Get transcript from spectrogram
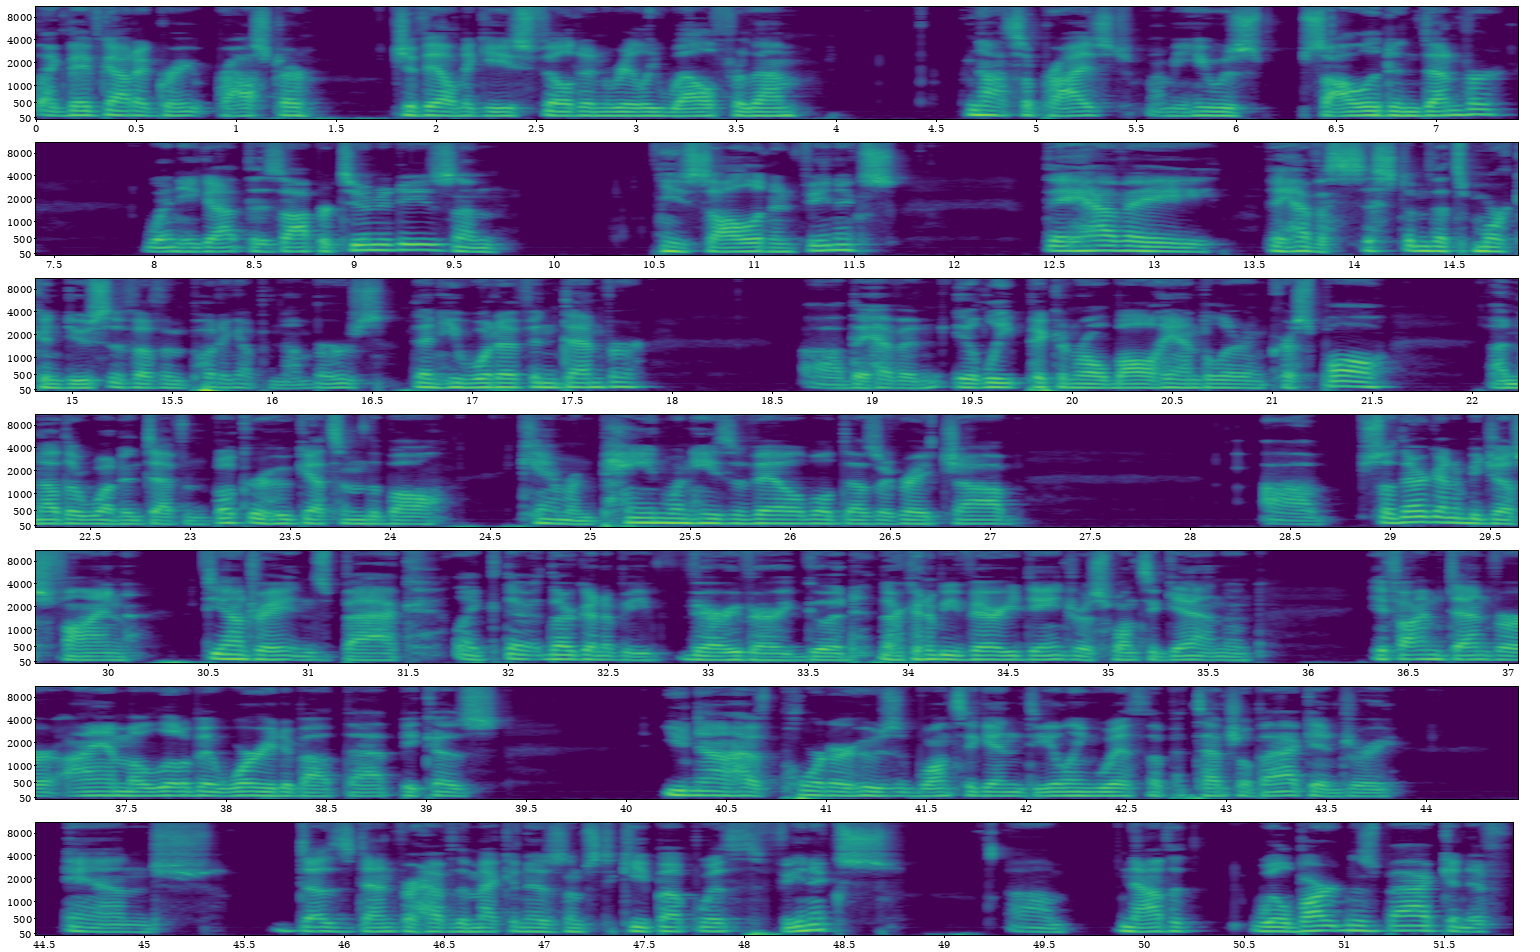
like they've got a great roster. JaVale McGee's filled in really well for them. Not surprised. I mean, he was solid in Denver when he got these opportunities, and he's solid in Phoenix. They have a they have a system that's more conducive of him putting up numbers than he would have in Denver. Uh, they have an elite pick and roll ball handler in Chris Paul, another one in Devin Booker who gets him the ball. Cameron Payne, when he's available, does a great job. Uh, so they're going to be just fine. DeAndre Ayton's back. Like they're they're going to be very very good. They're going to be very dangerous once again. And if I'm Denver, I am a little bit worried about that because you now have Porter, who's once again dealing with a potential back injury. And does Denver have the mechanisms to keep up with Phoenix? Um, now that Will Barton is back, and if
